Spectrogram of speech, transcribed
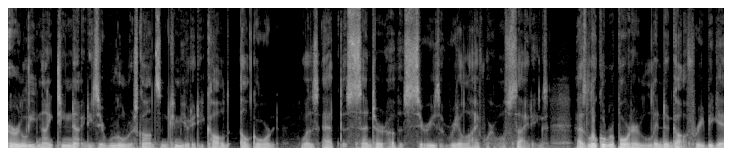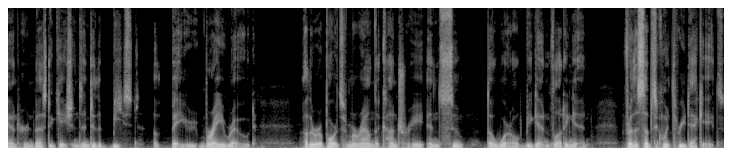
early 1990s, a rural Wisconsin community called Elkhorn was at the center of a series of real life werewolf sightings. As local reporter Linda Godfrey began her investigations into the beast of Bay- Bray Road, other reports from around the country, and soon the world began flooding in. For the subsequent three decades,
